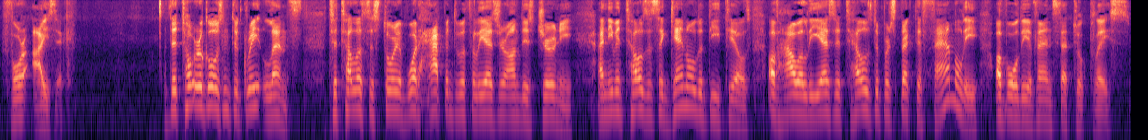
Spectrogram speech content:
for Isaac. The Torah goes into great lengths to tell us the story of what happened with Eliezer on this journey, and even tells us again all the details of how Eliezer tells the prospective family of all the events that took place.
